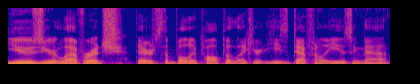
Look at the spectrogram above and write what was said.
Use your leverage. There's the bully pulpit. Like you're, he's definitely using that.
